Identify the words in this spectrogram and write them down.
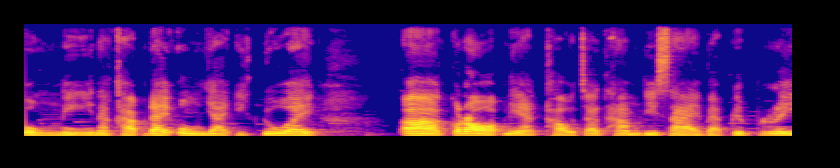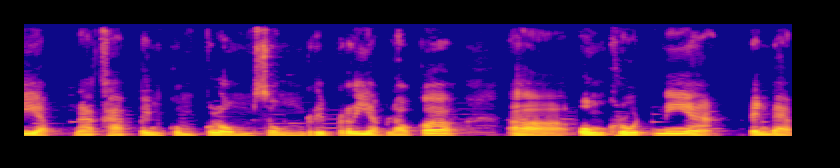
องค์นี้นะครับ ได้องค์ใหญ่อีกด้วยกรอบเนี่ยเขาจะทำดีไซน์แบบเรียบๆนะครับ เป็นกลมๆทรงเรียบๆแล้วก็อองค์ครุฑเนี่ยเป็นแบบ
